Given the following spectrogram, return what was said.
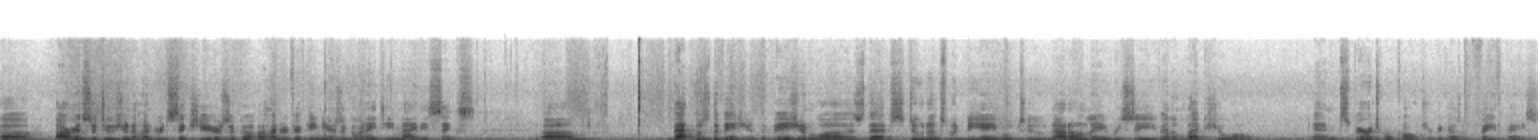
um, our institution 106 years ago, 115 years ago in 1896, um, that was the vision. The vision was that students would be able to not only receive intellectual and spiritual culture because of faith base,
